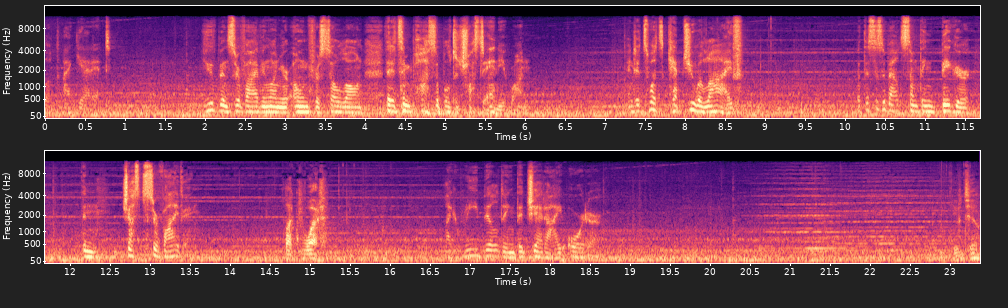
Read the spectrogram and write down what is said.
Look, I get it. You've been surviving on your own for so long that it's impossible to trust anyone. And it's what's kept you alive. But this is about something bigger than just surviving. Like what? Like rebuilding the Jedi Order. You too?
